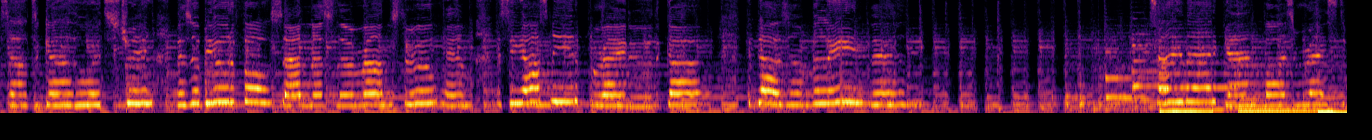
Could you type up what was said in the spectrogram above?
It's held together with string. There's a beautiful sadness that runs through him as he asks me to pray to the God he doesn't believe in. Time and again, boys race to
